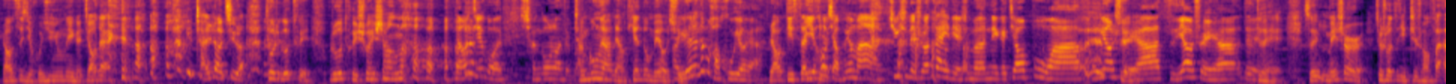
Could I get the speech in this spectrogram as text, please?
然后自己回去用那个胶带给 缠上去了，拖着个腿，我说我腿摔伤了，然后结果成功了，对吧？成功了呀，两天都没有啊，去。原来那么好忽悠呀！然后第三天以后小朋友们啊，军训的时候带一点什么那个胶布啊、红药水啊、紫药水啊，对对，所以没事儿就说自己痔疮犯。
